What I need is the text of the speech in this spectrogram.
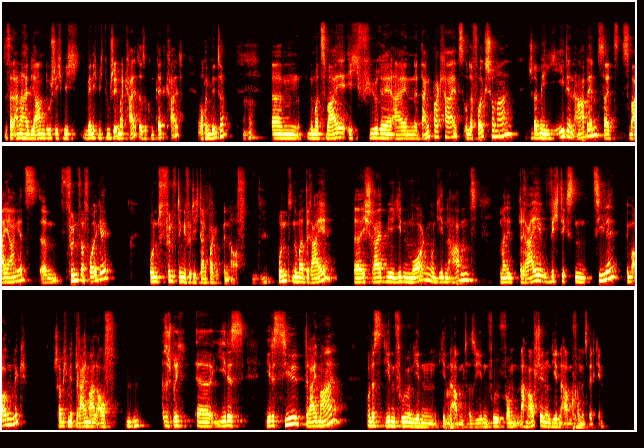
seit eineinhalb Jahren dusche ich mich, wenn ich mich dusche, immer kalt, also komplett kalt, auch im Winter. Mhm. Ähm, Nummer zwei, ich führe ein Dankbarkeits- und Erfolgsjournal. Ich schreibe mir jeden Abend, seit zwei Jahren jetzt, ähm, fünf Erfolge und fünf Dinge, für die ich dankbar bin, auf. Mhm. Und Nummer drei, äh, ich schreibe mir jeden Morgen und jeden Abend meine drei wichtigsten Ziele im Augenblick schreibe ich mir dreimal auf. Mhm. Also sprich, äh, jedes, jedes Ziel dreimal und das jeden Früh und jeden, jeden Abend. Also jeden Früh vom, nach dem Aufstehen und jeden Abend vorm ins Bett gehen.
